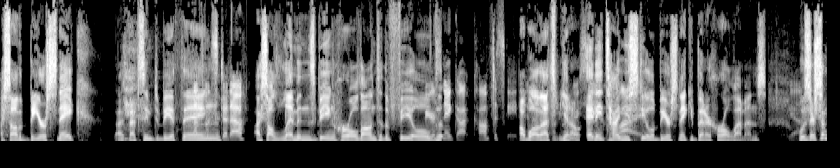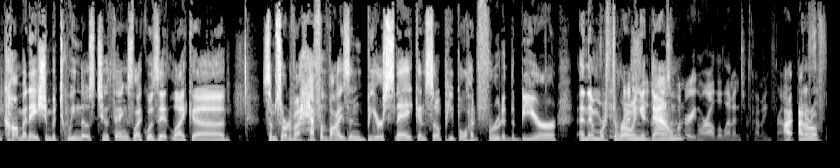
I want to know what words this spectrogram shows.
I saw the beer snake. Uh, that seemed to be a thing. what stood out. I saw lemons being hurled onto the field. Beer snake got confiscated. Oh, well, that's you know, anytime you steal a beer snake, you better hurl lemons. Was there some combination between those two things? Like, was it like a some sort of a Hefeweizen beer snake, and so people had fruited the beer and then were throwing it down. I was wondering where all the lemons were coming from. I, I don't know if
